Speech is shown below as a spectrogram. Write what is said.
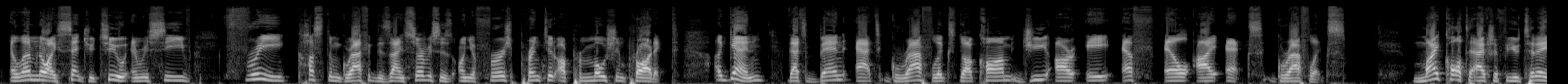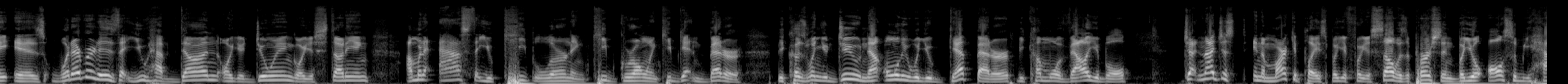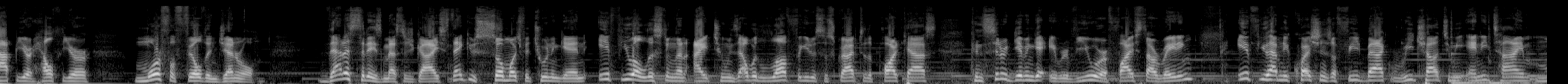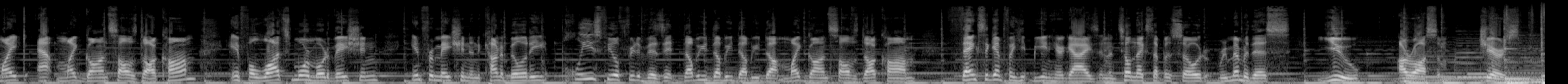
and let them know I sent you to and receive free custom graphic design services on your first printed or promotion product. Again, that's ben at graflix.com, G-R-A-F-L-I-X, Graflix. My call to action for you today is whatever it is that you have done or you're doing or you're studying, I'm going to ask that you keep learning, keep growing, keep getting better. Because when you do, not only will you get better, become more valuable, not just in the marketplace, but for yourself as a person, but you'll also be happier, healthier, more fulfilled in general. That is today's message, guys. Thank you so much for tuning in. If you are listening on iTunes, I would love for you to subscribe to the podcast. Consider giving it a review or a five star rating. If you have any questions or feedback, reach out to me anytime, mike at mikegonsalves.com. And for lots more motivation, information, and accountability, please feel free to visit www.mikegonsalves.com. Thanks again for being here, guys. And until next episode, remember this you are awesome. Cheers.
